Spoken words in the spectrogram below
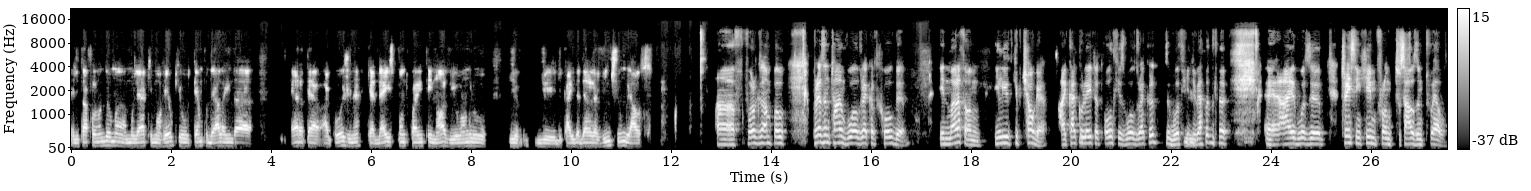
Ele está falando de uma mulher que morreu, que o tempo dela ainda era até hoje, né? Que é 10,49 e o ângulo de, de, de caída dela era 21 graus. Uh, for example, present time world record holder in marathon, Eliud Kipchoge. I calculated all his world record, what he mm-hmm. developed. uh, I was uh, tracing him from 2012.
